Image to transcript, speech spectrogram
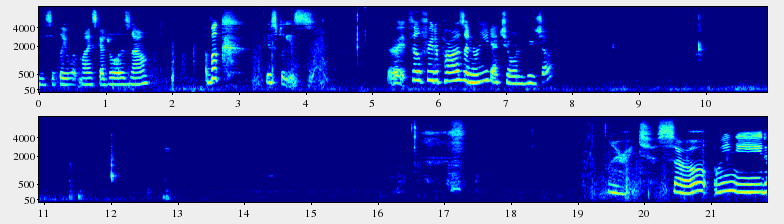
basically what my schedule is now. A book! Yes, please. Alright, feel free to pause and read at your leisure. Alright, so we need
